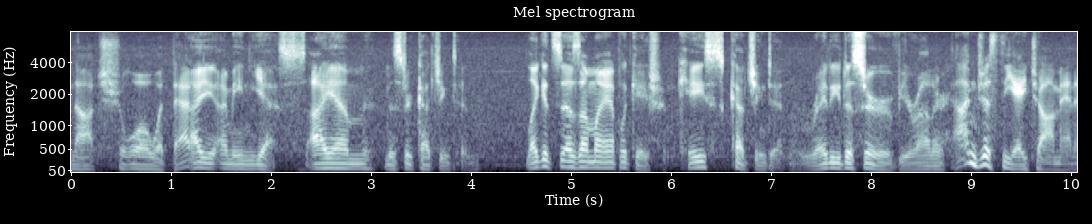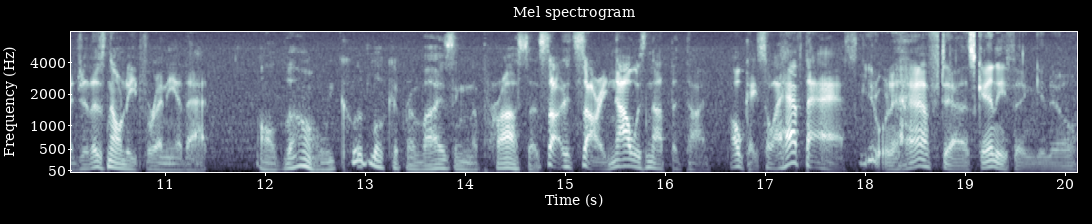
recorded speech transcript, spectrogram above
not sure what that. I, I mean, yes, I am Mr. Cutchington. Like it says on my application, Case Cutchington, ready to serve, Your Honor. I'm just the HR manager. There's no need for any of that. Although we could look at revising the process. So, sorry, now is not the time. Okay, so I have to ask. You don't have to ask anything, you know.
